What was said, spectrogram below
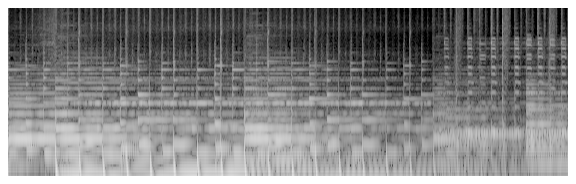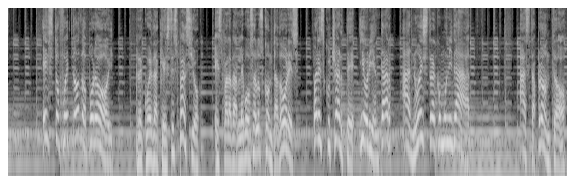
Esto fue todo por hoy. Recuerda que este espacio es para darle voz a los contadores, para escucharte y orientar a nuestra comunidad. Hasta pronto.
